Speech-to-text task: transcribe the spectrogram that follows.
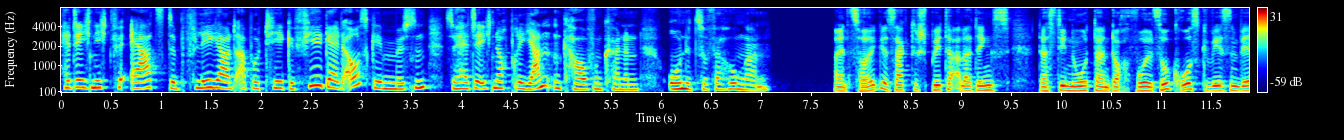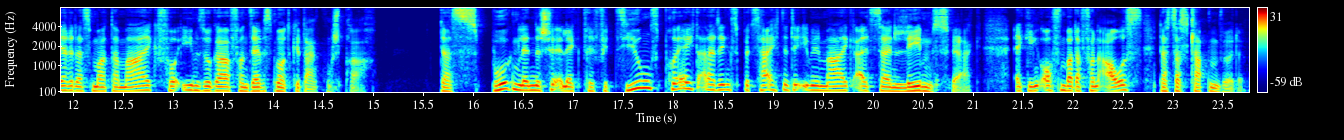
Hätte ich nicht für Ärzte, Pfleger und Apotheke viel Geld ausgeben müssen, so hätte ich noch Brillanten kaufen können, ohne zu verhungern. Ein Zeuge sagte später allerdings, dass die Not dann doch wohl so groß gewesen wäre, dass Martha Marek vor ihm sogar von Selbstmordgedanken sprach. Das burgenländische Elektrifizierungsprojekt allerdings bezeichnete Emil Marek als sein Lebenswerk. Er ging offenbar davon aus, dass das klappen würde.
